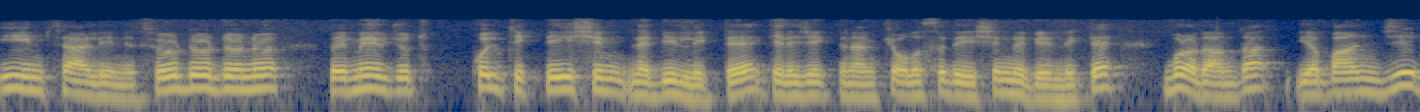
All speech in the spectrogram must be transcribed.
iyimserliğini sürdürdüğünü ve mevcut politik değişimle birlikte, gelecek dönemki olası değişimle birlikte buradan da yabancı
